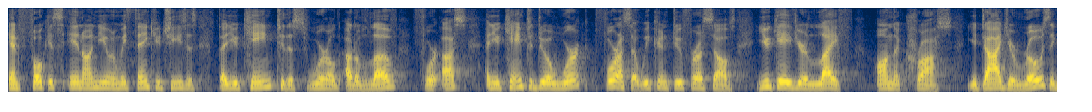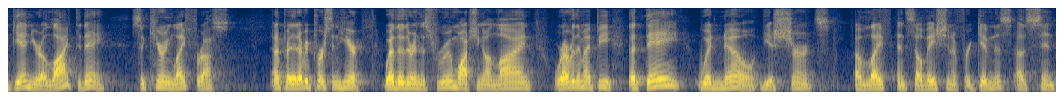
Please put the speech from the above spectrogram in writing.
and focus in on you. And we thank you, Jesus, that you came to this world out of love for us, and you came to do a work for us that we couldn't do for ourselves. You gave your life on the cross. You died, you rose again, you're alive today, securing life for us. And I pray that every person here, whether they're in this room, watching online, wherever they might be, that they would know the assurance of life and salvation and forgiveness of sin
